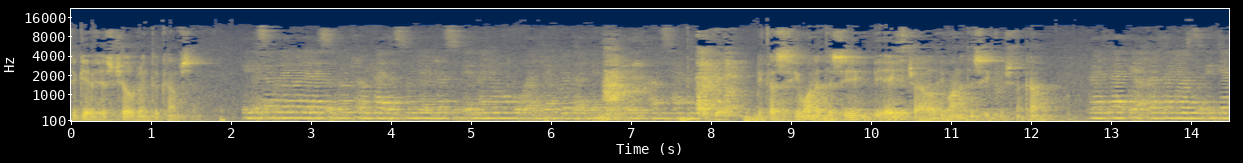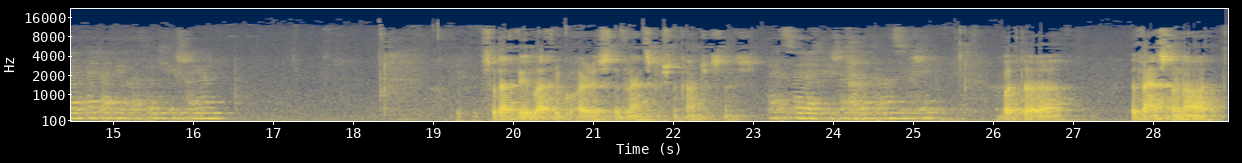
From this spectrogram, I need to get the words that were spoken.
to give his children to Kamsa. Igazából egy magyarázatban Prabhupád azt mondja, hogy Vászudév nagyon mogó volt, hogy oda adja a gyerekeit Kamszának. Because he wanted to see the eighth child, he wanted to see Krishna come. So that, that requires advanced Krishna consciousness. But uh, advanced or not,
